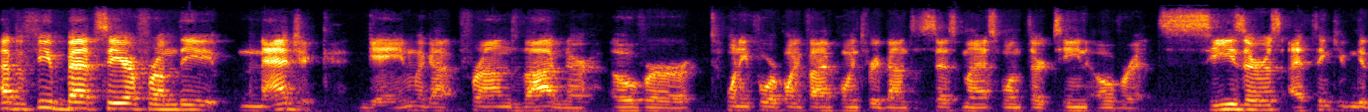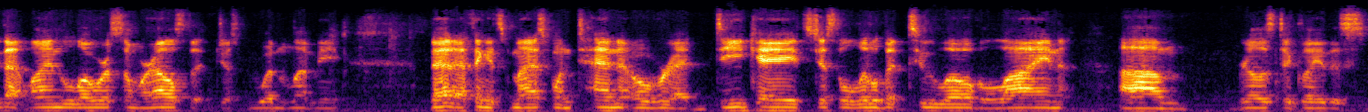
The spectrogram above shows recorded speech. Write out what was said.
have a few bets here from the Magic game. I got Franz Wagner over 24.5 points, rebounds, assists, minus 113 over at Caesars. I think you can get that line lower somewhere else that just wouldn't let me bet. I think it's minus 110 over at DK. It's just a little bit too low of a line. Um, realistically, this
